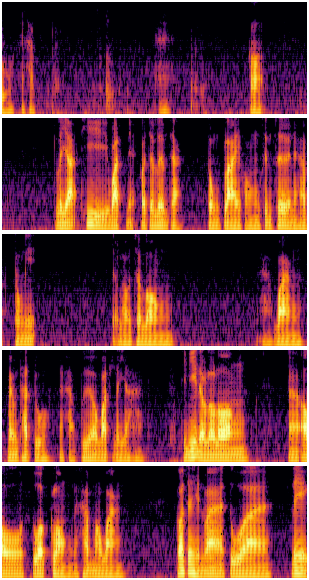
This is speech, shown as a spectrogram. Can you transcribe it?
ดูนะครับ ก็ระยะที่วัดเนี่ยก็จะเริ่มจากตรงปลายของเซ็นเซอร์นะครับ ตรงนี้ เดี๋ยวเราจะลองวางไม้บรรทัดดูนะครับ เพื่อวัดระยะห่าง ทีนี้เดี๋ยวเราลองเอาตัวกล่องนะครับมาวาง ก็จะเห็นว่าตัวเลข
